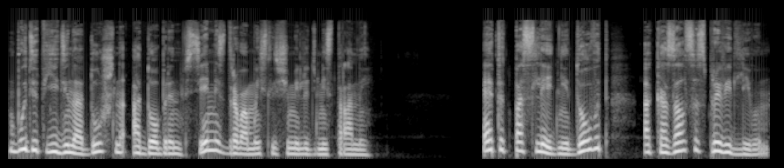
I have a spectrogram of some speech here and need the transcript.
будет единодушно одобрен всеми здравомыслящими людьми страны. Этот последний довод оказался справедливым.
